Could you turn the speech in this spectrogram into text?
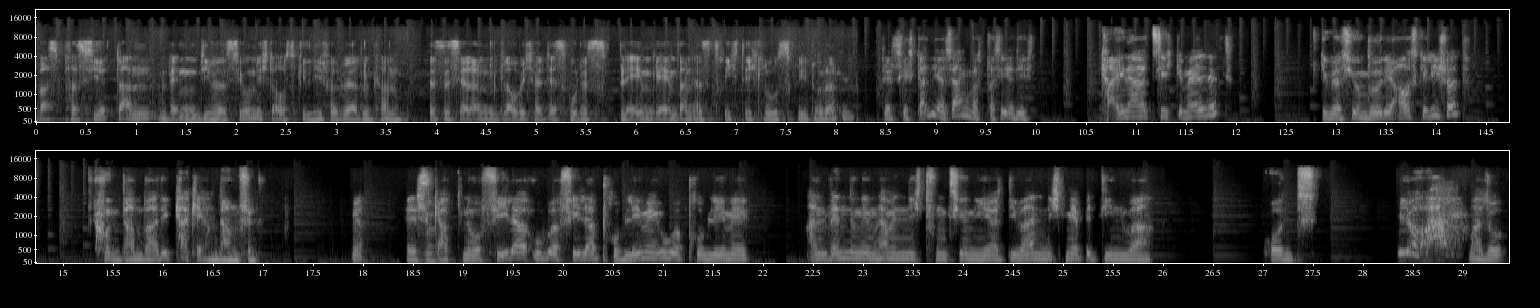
was passiert dann, wenn die Version nicht ausgeliefert werden kann? Das ist ja dann, glaube ich, halt das, wo das Blame Game dann erst richtig losgeht, oder? Das, ich kann dir sagen, was passiert ist. Keiner hat sich gemeldet. Die Version wurde ausgeliefert. Und dann war die Kacke am Dampfen. Ja. Es ja. gab nur Fehler über Fehler, Probleme über Probleme. Anwendungen haben nicht funktioniert, die waren nicht mehr bedienbar. Und ja, also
